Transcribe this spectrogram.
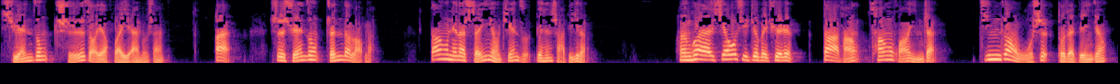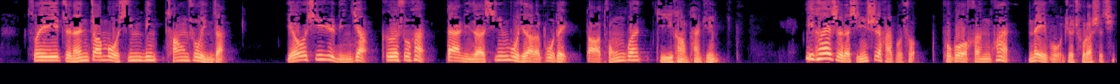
玄宗迟早要怀疑安禄山。二是玄宗真的老了，当年的神勇天子变成傻逼了。很快消息就被确认，大唐仓皇迎战，精壮武士都在边疆，所以只能招募新兵仓出迎战。由西域名将哥舒翰带领着新募集到的部队到潼关抵抗叛军。一开始的形势还不错，不过很快内部就出了事情。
